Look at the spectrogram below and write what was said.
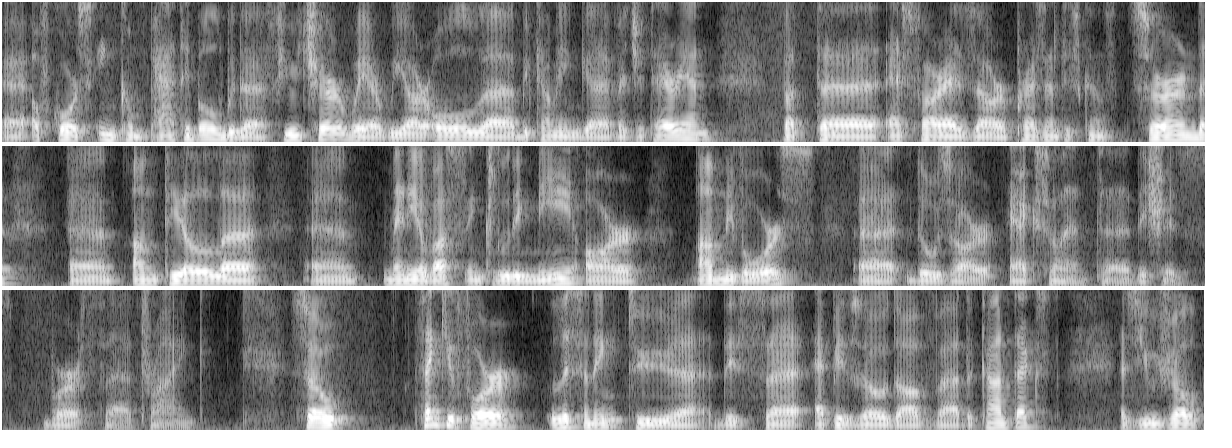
uh, of course incompatible with a future where we are all becoming vegetarian. But as far as our present is concerned, until many of us, including me, are omnivores, uh, those are excellent uh, dishes worth trying. So, thank you for listening to this episode of The Context. As usual,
